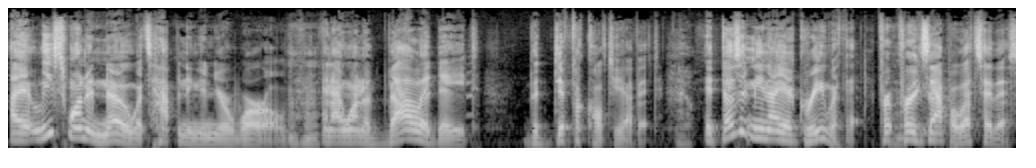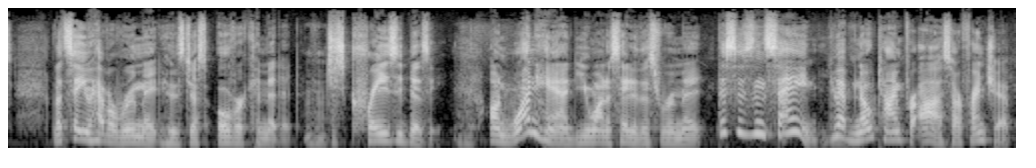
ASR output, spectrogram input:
I at least want to know what's happening in your world, Mm-hmm. and I want to validate the difficulty of it. It doesn't mean I agree with it. For, mm-hmm. for example, let's say this. Let's say you have a roommate who's just overcommitted, mm-hmm. just crazy busy. Mm-hmm. On one hand, you want to say to this roommate, This is insane. You have no time for us, our friendship.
